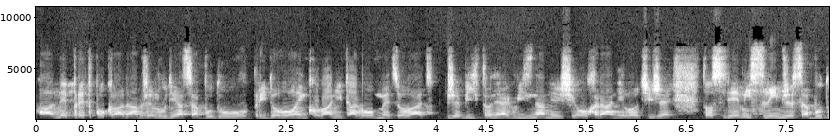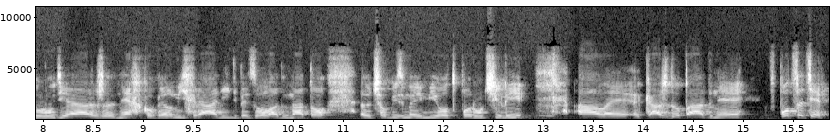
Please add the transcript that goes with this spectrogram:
A nepredpokladám, že ľudia sa budú pri dovolenkovaní tak obmedzovať, že by ich to nejak významnejšie ochránilo. Čiže to si nemyslím, že sa budú ľudia že nejako veľmi chrániť bez ohľadu na to, čo by sme im my odporúčili. Ale každopádne v podstate,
